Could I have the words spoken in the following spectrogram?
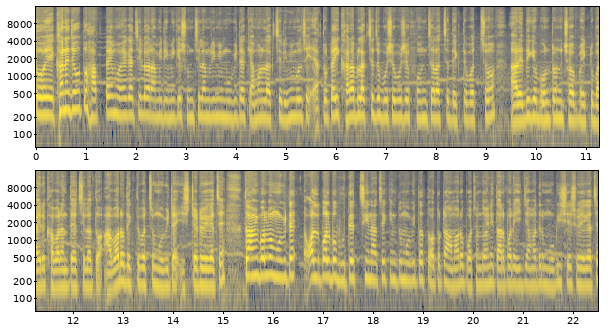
তো এখানে যেহেতু হাফ টাইম হয়ে গেছিল আর আমি রিমিকে শুনছিলাম, রিমি মুভিটা কেমন লাগছে? রিমি বলছে, এতটাই খারাপ লাগছে যে বসে বসে ফোন চালাচ্ছে, দেখতে পাচ্ছ। আর এদিকে বন্টন সব একটু বাইরে খাবার আনতে যাচ্ছিল, তো আবারও দেখতে পাচ্ছ মুভিটা স্টার্ট হয়ে গেছে। তো আমি বলব মুভিটা অল্প অল্প ভূতের সিন আছে, কিন্তু মুভিটা ততটা আমারও পছন্দ হয়নি। তারপরে এই যে আমাদের মুভি শেষ হয়ে গেছে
